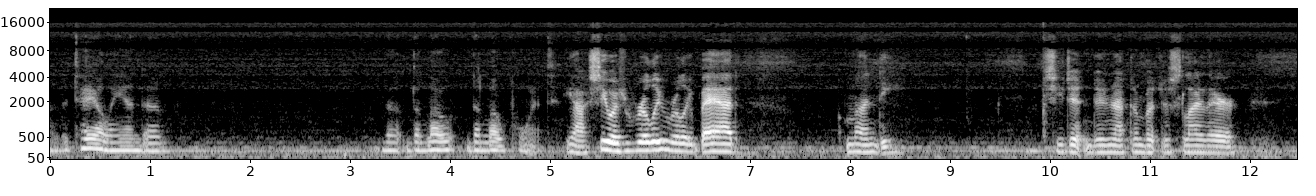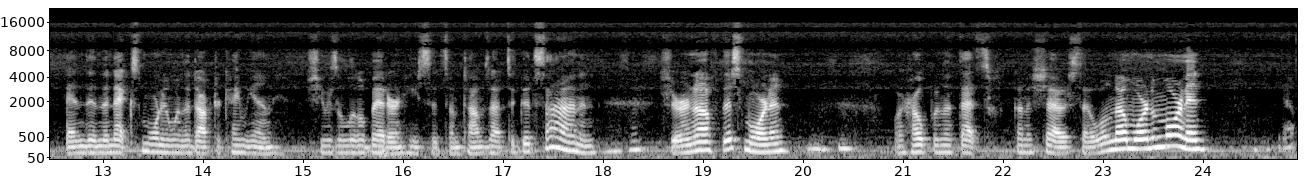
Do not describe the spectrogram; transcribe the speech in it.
of the tail end of the the low the low point. Yeah, she was really, really bad Monday. She didn't do nothing but just lay there. And then the next morning when the doctor came in, she was a little better. And he said sometimes that's a good sign. And sure enough, this morning, Mhm. we're hoping that that's going to show. So we'll know more in the morning. Yep.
